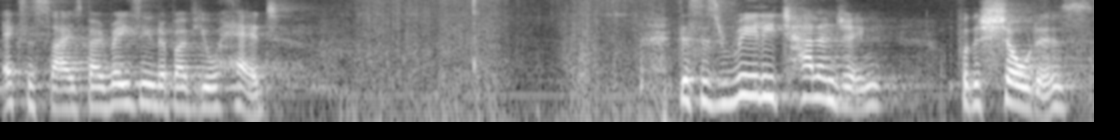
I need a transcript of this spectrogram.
exercise by raising it above your head. This is really challenging for the shoulders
